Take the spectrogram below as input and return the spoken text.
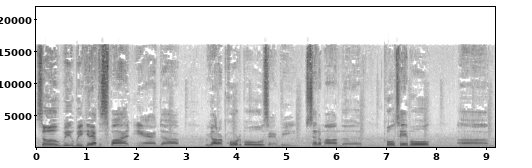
so we we get at the spot and um, we got our portables and we set them on the pool table. Um,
